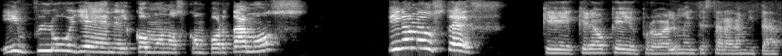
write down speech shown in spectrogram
influye en el cómo nos comportamos. Dígame usted, que creo que probablemente estará a la mitad.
